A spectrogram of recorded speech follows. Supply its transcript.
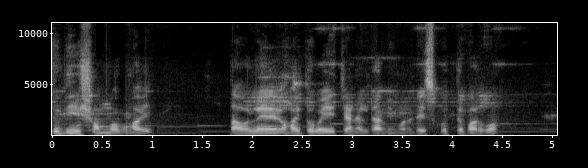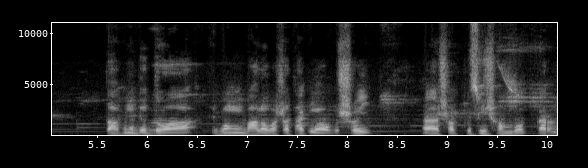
যদি সম্ভব হয় তাহলে হয়তো বা এই চ্যানেলটা আমি মনিটাইজ করতে পারব। তো আপনাদের দোয়া এবং ভালোবাসা থাকলে অবশ্যই আহ, সবকিছুই সম্ভব। কারণ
